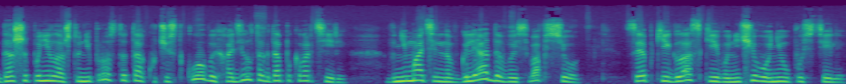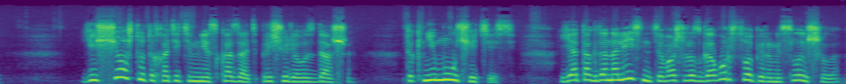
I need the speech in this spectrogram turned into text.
Даша поняла, что не просто так участковый ходил тогда по квартире, внимательно вглядываясь во все. Цепкие глазки его ничего не упустили. «Еще что-то хотите мне сказать?» — прищурилась Даша. «Так не мучайтесь. Я тогда на лестнице ваш разговор с операми слышала.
